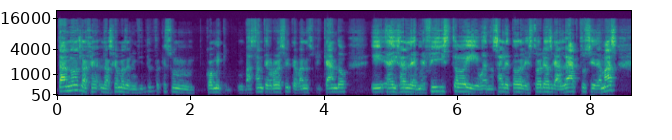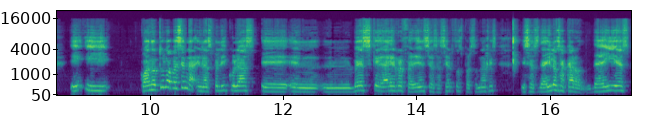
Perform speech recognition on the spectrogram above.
Thanos, las gemas del infinito, que es un cómic bastante grueso y te van explicando, y ahí sale Mephisto, y bueno, sale toda la historia, es Galactus y demás, y cuando tú lo ves en, las películas, eh, ves que hay referencias a ciertos personajes, dices, de ahí lo sacaron, de ahí es,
